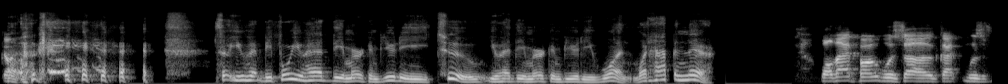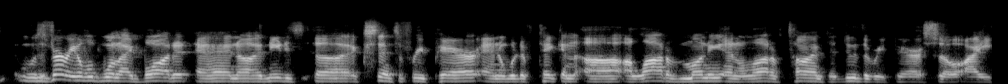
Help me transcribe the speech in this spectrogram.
Go oh, Okay. so you had before you had the American Beauty two, you had the American Beauty one. What happened there? Well, that boat was uh, got was was very old when I bought it, and uh, needed uh, extensive repair, and it would have taken uh, a lot of money and a lot of time to do the repair. So I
